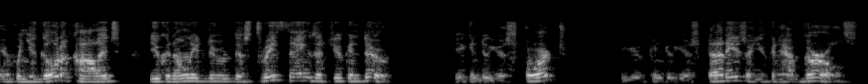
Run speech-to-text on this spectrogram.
and when you go to college, you can only do, there's three things that you can do. You can do your sport, you can do your studies, or you can have girls.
